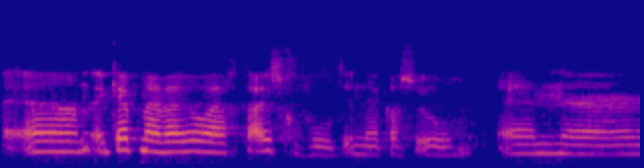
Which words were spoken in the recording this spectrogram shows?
Uh, ik heb mij wel heel erg thuis gevoeld in Neckarsulm. En uh,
